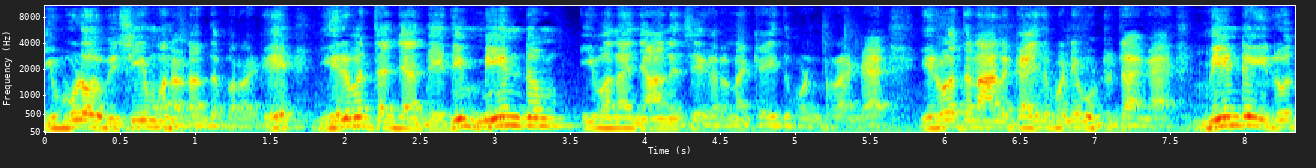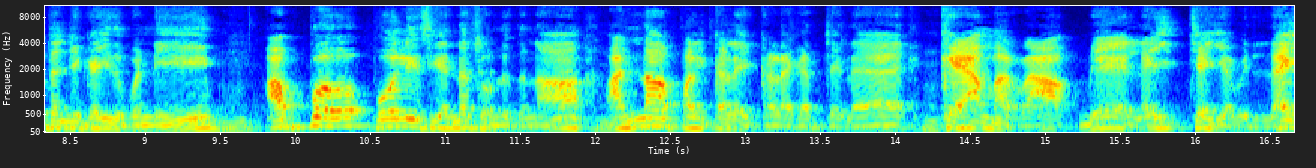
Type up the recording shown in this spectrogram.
இவ்வளோ விஷயமும் நடந்த பிறகு இருபத்தஞ்சாம் தேதி மீண்டும் இவனை ஞானசேகரனை கைது பண்றாங்க. இருபத்தி நாலு கைது பண்ணி விட்டுட்டாங்க. மீண்டும் இருபத்தஞ்சு கைது பண்ணி அப்போ போலீஸ் என்ன சொல்லுதுன்னா அண்ணா பல்கலைக்கழகத்துல கேமரா வேலை செய்யவில்லை.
